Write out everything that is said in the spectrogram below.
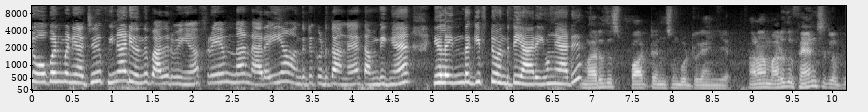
வந்துட்டு ஓபன் பண்ணியாச்சு. பின்னாடி வந்து பார்த்துருப்பீங்க ஃப்ரேம் தான் நிறைய வந்துட்டு கொடுத்தாங்க தம்பிங்க. இதுல இந்த gift வந்துட்டு யாரு? இவங்க யாரு? மருது ஸ்பாட்டன்ஸும் போட்டிருக்காங்க ஆனா மருது ஃபேன்ஸ் கிளப்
